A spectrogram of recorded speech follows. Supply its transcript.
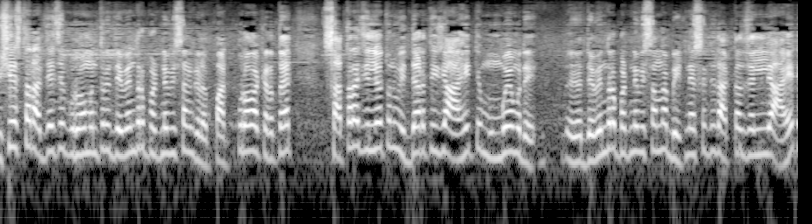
विशेषतः राज्याचे गृहमंत्री देवेंद्र फडणवीसांकडे पाठपुरावा करत आहेत सातारा जिल्ह्यातून विद्यार्थी जे आहेत ते मुंबईमध्ये देवेंद्र फडणवीसांना भेटण्यासाठी दाखल झालेले आहेत.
